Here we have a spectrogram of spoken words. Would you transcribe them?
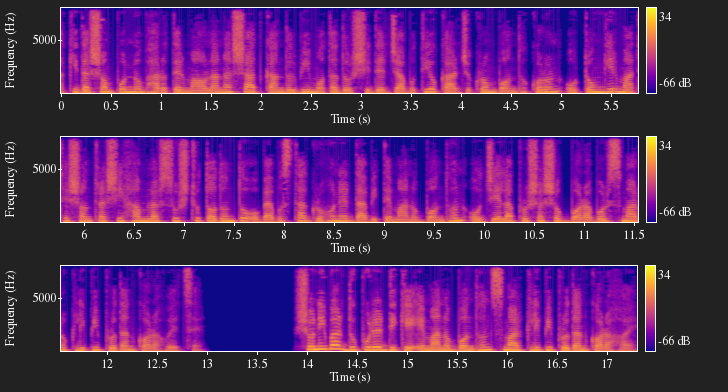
আকিদা সম্পন্ন ভারতের মাওলানা সাদ কান্দলভি মতাদর্শীদের যাবতীয় কার্যক্রম বন্ধকরণ ও টঙ্গীর মাঠে সন্ত্রাসী হামলার সুষ্ঠু তদন্ত ও ব্যবস্থা গ্রহণের দাবিতে মানববন্ধন ও জেলা প্রশাসক বরাবর স্মারকলিপি প্রদান করা হয়েছে। শনিবার দুপুরের দিকে এ মানববন্ধন স্মারকলিপি প্রদান করা হয়।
